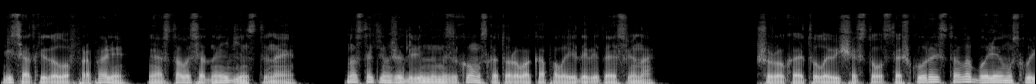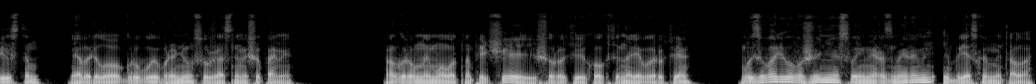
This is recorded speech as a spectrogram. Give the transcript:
Десятки голов пропали, и осталась одна единственная, но с таким же длинным языком, с которого капала ядовитая слюна. Широкое туловище с толстой шкурой стало более мускулистым и обрело грубую броню с ужасными шипами. Огромный молот на плече и широкие когти на левой руке вызывали уважение своими размерами и блеском металла.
